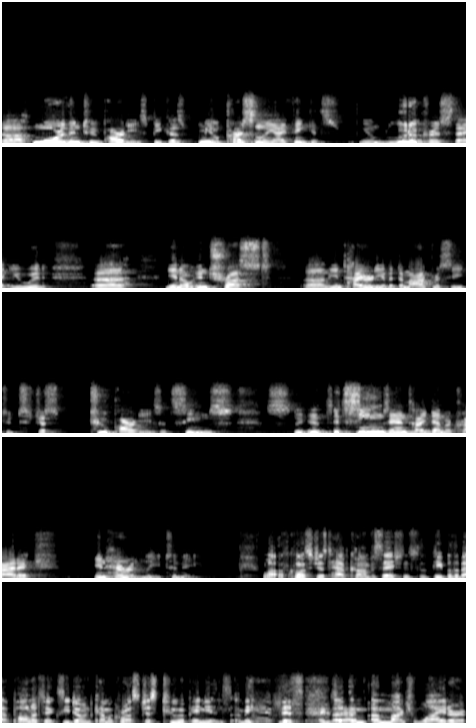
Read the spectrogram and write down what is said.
uh, more than two parties. Because, you know, personally, I think it's you know ludicrous that you would, uh, you know, entrust uh, the entirety of a democracy to, to just two parties. It seems it, it seems anti-democratic inherently to me. Well, of course, just have conversations with people about politics. You don't come across just two opinions. I mean, there's exactly. a, a, much wider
